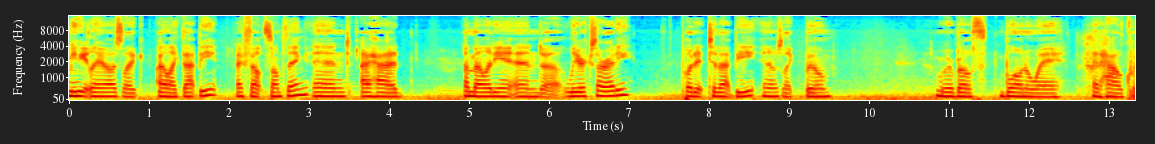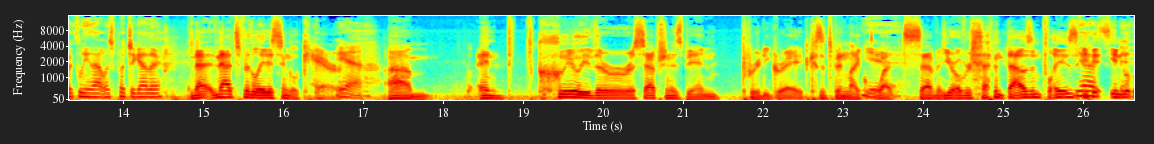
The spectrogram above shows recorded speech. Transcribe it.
immediately I was like, "I like that beat." I felt something, and I had a melody and uh, lyrics already. Put it to that beat, and it was like, boom, we were both blown away at how quickly that was put together. And that and that's for the latest single, Care. Yeah. Um, and clearly the reception has been pretty great because it's been like Yeah. what seven? You're over seven thousand plays Yes. in, in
